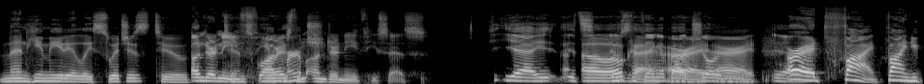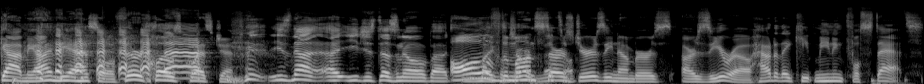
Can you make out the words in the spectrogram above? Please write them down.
And then he immediately switches to. Toon Underneath, he Squad wears them underneath. He says. Yeah, it's Oh, it was the okay. thing All about right, Jordan. all right. Yeah. All right, fine, fine. You got me. I'm the asshole. Third close question. He's not. Uh, he just doesn't know about All Michael of the Jordan, Monstars jersey numbers are zero. How do they keep meaningful stats?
